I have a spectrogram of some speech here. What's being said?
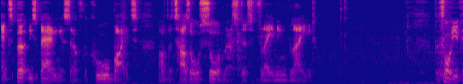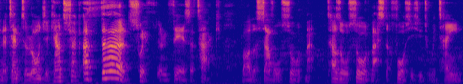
expertly sparing yourself the cruel bite of the Tazal Swordmaster's flaming blade. Before you can attempt to launch a counterattack, a third swift and fierce attack by the Swordma- Tazal Swordmaster forces you to retain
